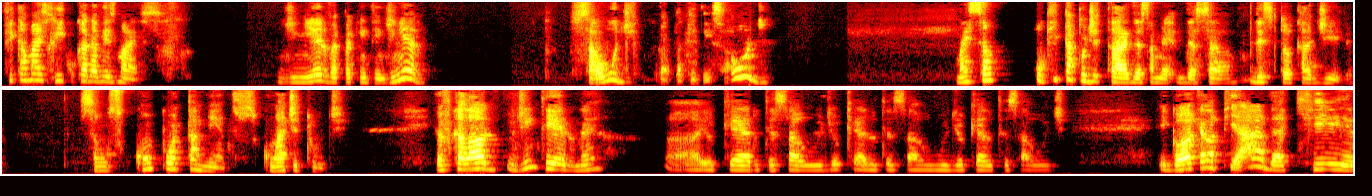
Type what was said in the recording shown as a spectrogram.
fica mais rico cada vez mais? Dinheiro vai para quem tem dinheiro? Saúde vai para quem tem saúde? Mas são o que está por detrás dessa, dessa, desse trocadilho? São os comportamentos com atitude. Eu fico lá o dia inteiro, né? Ah, eu quero ter saúde, eu quero ter saúde, eu quero ter saúde. Igual aquela piada que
